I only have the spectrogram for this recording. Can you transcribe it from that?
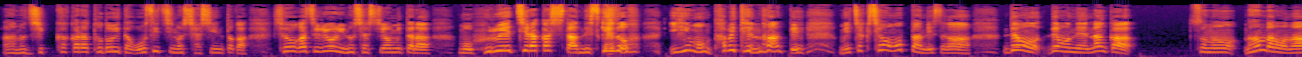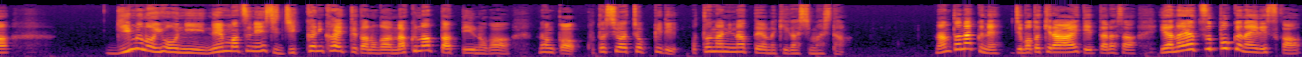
あの実家から届いたおせちの写真とか、正月料理の写真を見たら、もう震え散らかしたんですけど、いいもん食べてんなってめちゃくちゃ思ったんですが、でも、でもね、なんか、その、なんだろうな、義務のように年末年始実家に帰ってたのがなくなったっていうのが、なんか今年はちょっぴり大人になったような気がしました。なんとなくね、地元嫌いって言ったらさ、嫌なやつっぽくないですか？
